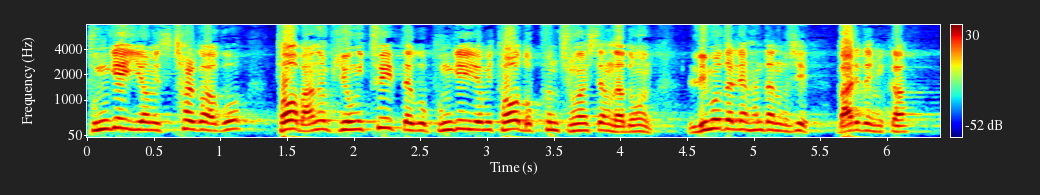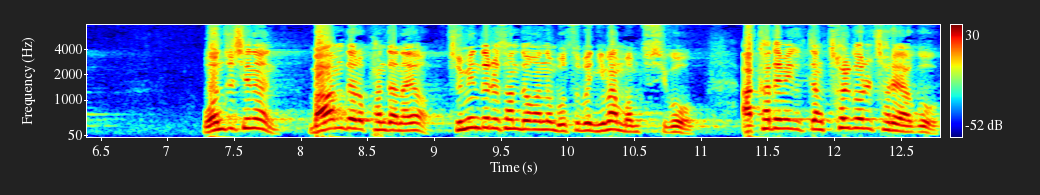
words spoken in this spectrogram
붕괴 위험에서 철거하고 더 많은 비용이 투입되고 붕괴 위험이 더 높은 중앙시장 나동은 리모델링 한다는 것이 말이 됩니까? 원주시는 마음대로 판단하여 주민들을 선동하는 모습은 이만 멈추시고 아카데미 극장 철거를 철회하고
